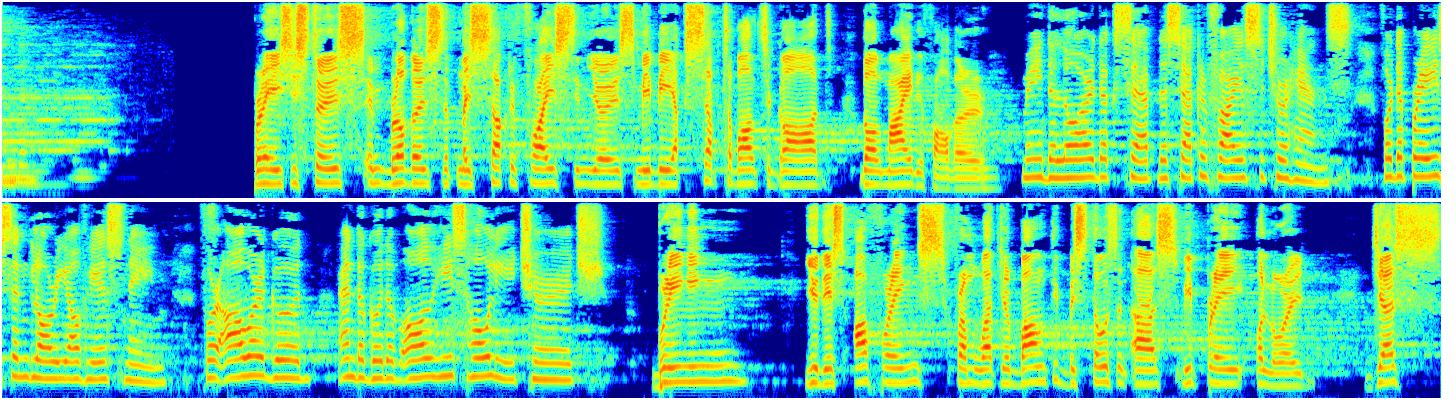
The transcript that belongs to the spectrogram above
Pray, sisters and brothers, that my sacrifice in yours may be acceptable to God, the Almighty Father. May the Lord accept the sacrifice at your hands for the praise and glory of his name, for our good and the good of all his holy church. Bringing you these offerings from what your bounty bestows on us, we pray, O Lord, just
